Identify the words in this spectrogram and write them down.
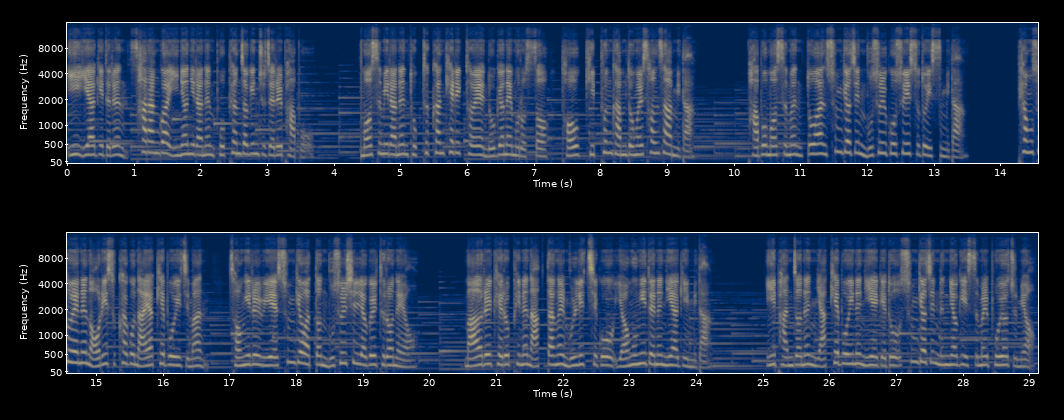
이 이야기들은 사랑과 인연이라는 보편적인 주제를 바보, 머슴이라는 독특한 캐릭터에 녹여냄으로써 더욱 깊은 감동을 선사합니다. 바보 머슴은 또한 숨겨진 무술 고수일 수도 있습니다. 평소에는 어리숙하고 나약해 보이지만 정의를 위해 숨겨왔던 무술 실력을 드러내어 마을을 괴롭히는 악당을 물리치고 영웅이 되는 이야기입니다. 이 반전은 약해 보이는 이에게도 숨겨진 능력이 있음을 보여주며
